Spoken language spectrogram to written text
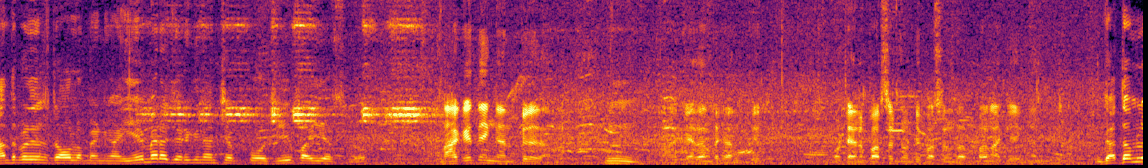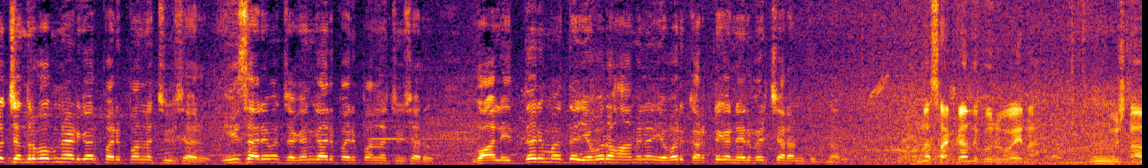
ఆంధ్రప్రదేశ్ డెవలప్మెంట్ కానీ ఏ మేర జరిగిందని చెప్పుకోవచ్చు ఈ ఫైవ్ ఇయర్స్లో? నాకైతే ఏం కనిపించలేదు అన్న. నాకైతే అంత కనిపించలేదు ఒక టెన్ పర్సెంట్ ట్వంటీ పర్సెంట్ తప్ప నాకేం కనిపించలేదు గతంలో చంద్రబాబు నాయుడు గారి పరిపాలన చూశారు. ఈసారి ఏమో జగన్ గారి పరిపాలన చూశారు. వాళ్ళిద్దరి మధ్య ఎవరు హామీలను ఎవరు కరెక్ట్గా నెరవేర్చారనుకుంటున్నారు? ఉన్న సంక్రాంతి గురికి పోయినా చూసిన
